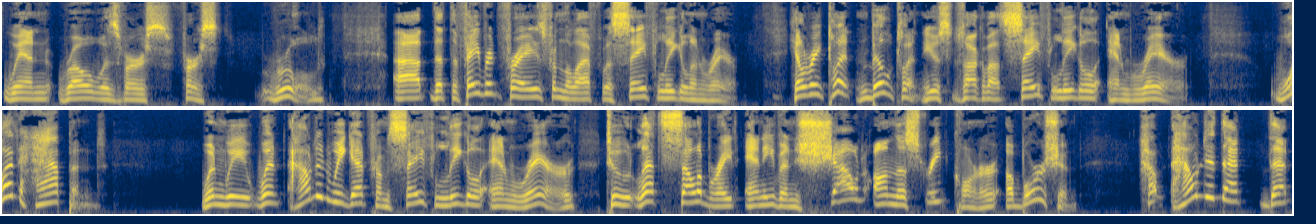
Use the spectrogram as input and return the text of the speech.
when Roe was verse, first ruled uh, that the favorite phrase from the left was safe, legal, and rare. Hillary Clinton, Bill Clinton used to talk about safe, legal, and rare. What happened when we went? How did we get from safe, legal, and rare to let's celebrate and even shout on the street corner abortion? How how did that that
